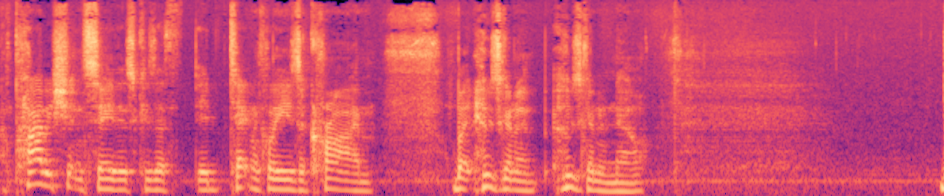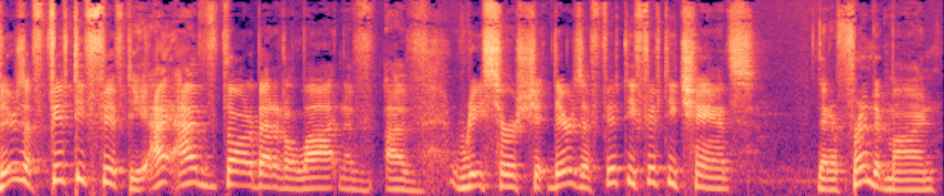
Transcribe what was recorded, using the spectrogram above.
I probably shouldn't say this because it technically is a crime, but who's gonna who's gonna know? There's a 50-50. I, I've thought about it a lot and I've I've researched it. There's a 50-50 chance that a friend of mine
